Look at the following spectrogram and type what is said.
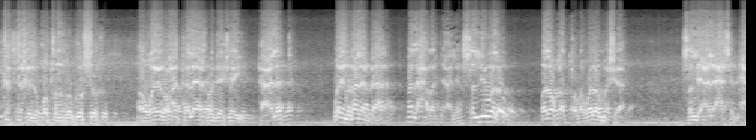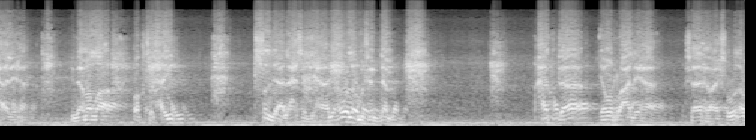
وتتخذ قطنا والقصر أو غيره حتى لا يخرج شيء فعلت؟ وإن غلبها فلا حرج عليها تصلي ولو ولو قطر ولو مشى تصلي على حسب حالها. إذا مضى وقت الحيض تصلي على حسب حالها ولو مشى الدم. حتى يمر عليها 23 أو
